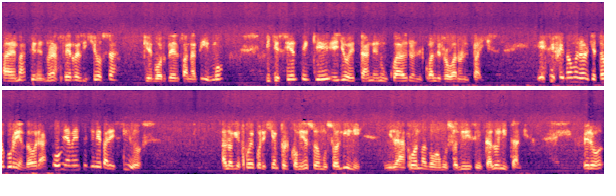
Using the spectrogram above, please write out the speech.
además tienen una fe religiosa que bordea el fanatismo y que sienten que ellos están en un cuadro en el cual les robaron el país. Ese fenómeno es el que está ocurriendo. Ahora, obviamente tiene parecidos a lo que fue, por ejemplo, el comienzo de Mussolini y la forma como Mussolini se instaló en Italia. Pero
